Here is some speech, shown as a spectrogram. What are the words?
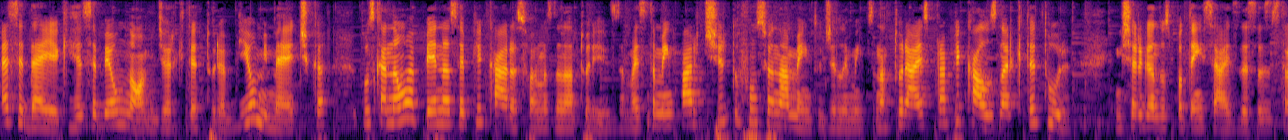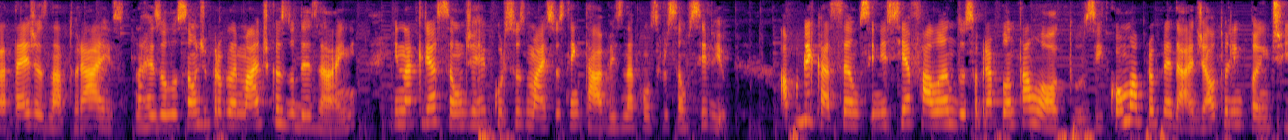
Essa ideia, que recebeu o nome de arquitetura biomimética, busca não apenas replicar as formas da natureza, mas também partir do funcionamento de elementos naturais para aplicá-los na arquitetura, enxergando os potenciais dessas estratégias naturais na resolução de problemáticas do design e na criação de recursos mais sustentáveis na construção civil. A publicação se inicia falando sobre a planta lótus e como a propriedade autolimpante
